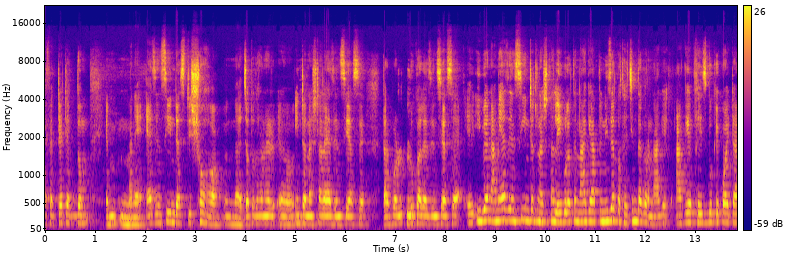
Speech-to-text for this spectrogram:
এফেক্টেড একদম মানে এজেন্সি ইন্ডাস্ট্রি সহ যত ধরনের ইন্টারন্যাশনাল এজেন্সি আছে, তারপর লোকাল এজেন্সি আছে ইভেন আমি এজেন্সি ইন্টারন্যাশনাল এগুলোতে না গিয়ে আপনি নিজের কথাই চিন্তা করেন আগে আগে ফেসবুকে কয়টা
